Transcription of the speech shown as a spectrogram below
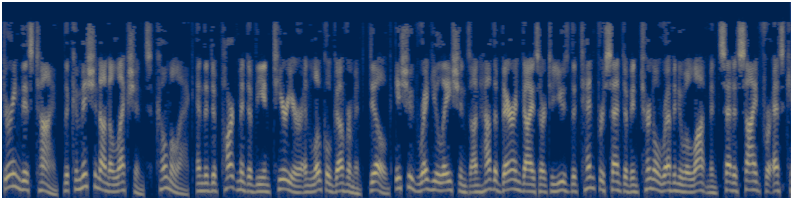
During this time, the Commission on Elections COMELEC, and the Department of the Interior and Local Government DILG, issued regulations on how the barangays are to use the 10% of internal revenue allotment set aside for SK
